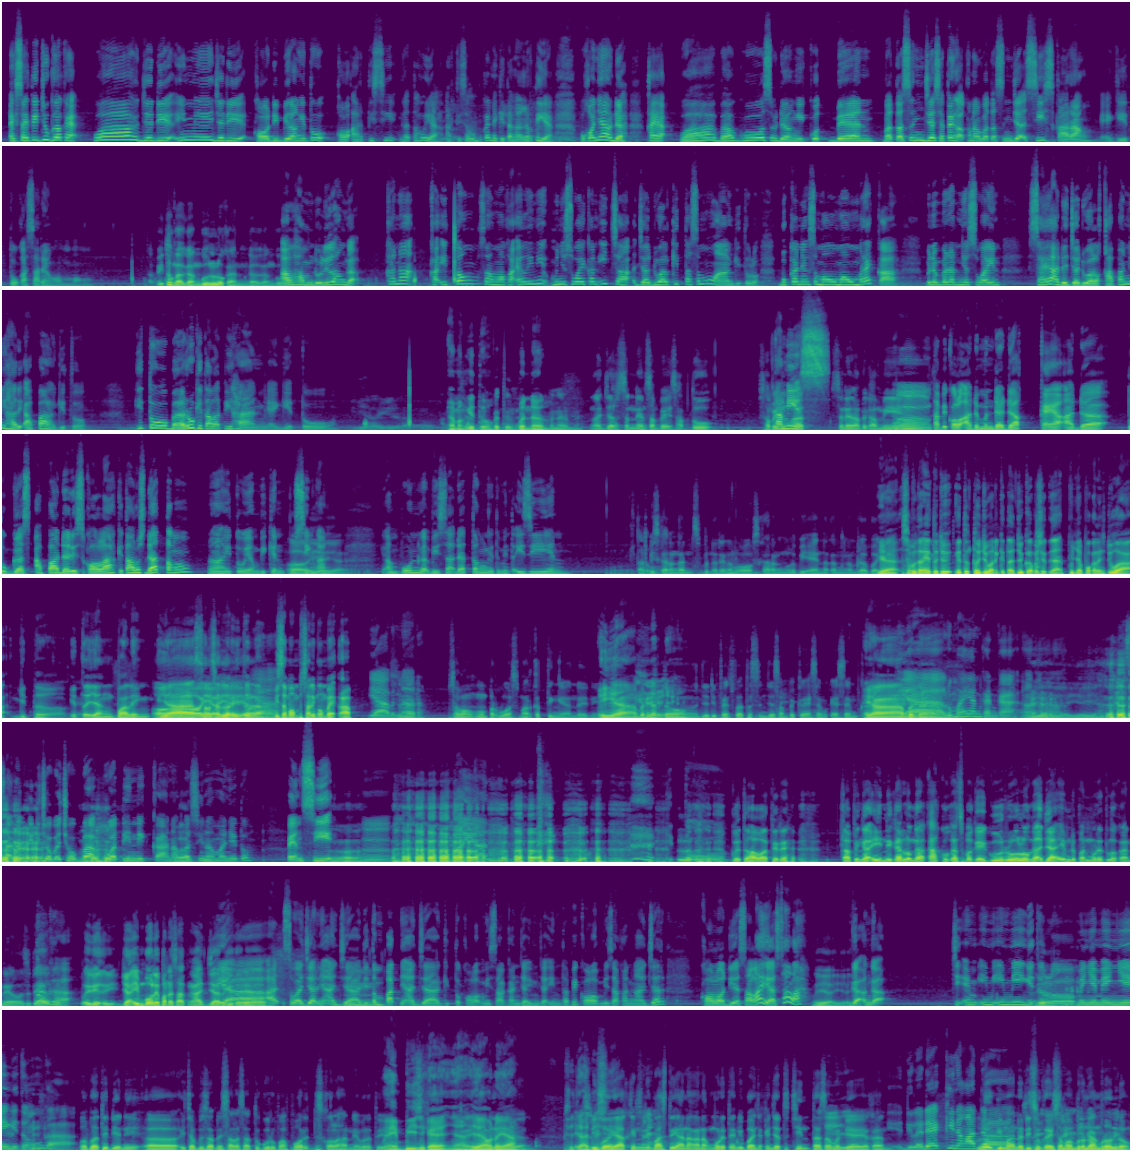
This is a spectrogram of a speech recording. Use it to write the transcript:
excited juga kayak wah jadi ini jadi kalau dibilang itu kalau artis sih nggak tahu ya artis apa bukan ya kita nggak ngerti ya. Pokoknya udah kayak wah bagus udah ngikut band batas senja. Siapa yang nggak kenal batas senja sih sekarang? Kayak gitu kasar yang ngomong. Tapi itu nggak ganggu lu kan? Nggak ganggu. alhamdulillah nggak. Karena Kak Itong sama Kak El ini menyesuaikan Ica jadwal kita semua gitu loh. Bukan yang semau mau mereka benar-benar nyesuain saya ada jadwal kapan nih hari apa? gitu gitu baru kita latihan kayak gitu Emang gitu. Betul. Bener. Benar, benar. Ngajar Senin sampai Sabtu. Sampai Jumat. Kamis. Senin sampai Kamis. Hmm, tapi kalau ada mendadak kayak ada tugas apa dari sekolah kita harus datang nah itu yang bikin Oh, pusingan iya, iya. ya ampun nggak bisa datang gitu minta izin Tapi sekarang kan sebenarnya kan kalau sekarang lebih enak kan ngambil banyak. Ya sebenarnya itu ju- itu tujuan kita juga maksudnya punya vokalis dua gitu. Itu yang paling Oh, ya salah iya, satu iya, dari iya. itulah. Bisa mem- saling membackup. ya benar sama memperluas marketing ya anda ini. ya? Iya, bener dong. Oh, jadi fans batas senja sampai ke SMK SMK. Ya, ya, benar. lumayan kan kak. Iya iya iya. iya. Bisa nanti dicoba-coba buat ini kan apa sih Lagu. namanya itu? Pensi. Heeh. Hmm, lumayan. gitu. Lu gue tuh khawatirnya tapi nggak ini kan lu nggak kaku kan sebagai guru lu nggak jaim depan murid lu kan ya maksudnya Oh, nggak. ini- jaim boleh pada saat ngajar Iya, gitu loh sewajarnya aja, di Hmm. tempatnya aja gitu. Kalau misalkan jaim-jaim, tapi kalau misalkan ngajar, kalau dia salah ya salah. iya iya iya. Nggak nggak cim imi-imi gitu Iya. loh, menye-menye gitu, enggak. Oh berarti dia nih eh, Ica besar nih salah satu guru favorit di sekolahannya berarti ya? Maybe sih kayaknya. Kayak Iya, gitu benar ya. ya. Bisa jadi Gue yakin ini pasti anak-anak muridnya ini banyak yang jatuh cinta sama dia ya kan. Diledekin yang ada. Lu gimana disukai sama berondong-berondong?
